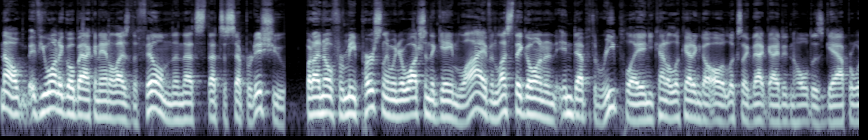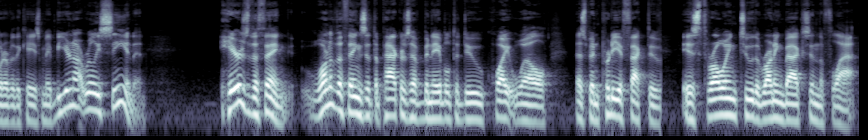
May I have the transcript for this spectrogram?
Now, if you want to go back and analyze the film, then that's that's a separate issue. But I know for me personally, when you're watching the game live, unless they go on an in depth replay and you kind of look at it and go, oh, it looks like that guy didn't hold his gap or whatever the case may be, you're not really seeing it. Here's the thing one of the things that the Packers have been able to do quite well that's been pretty effective is throwing to the running backs in the flat.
